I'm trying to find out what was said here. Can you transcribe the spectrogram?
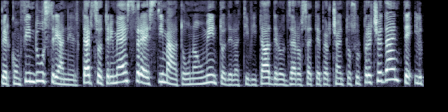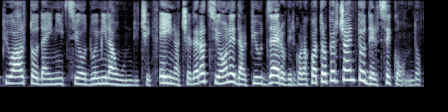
Per Confindustria nel terzo trimestre è stimato un aumento dell'attività dello 0,7% sul precedente, il più alto da inizio 2011, e in accelerazione dal più 0,4% del secondo.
